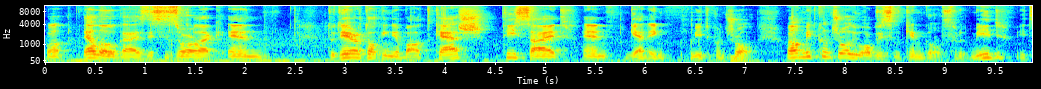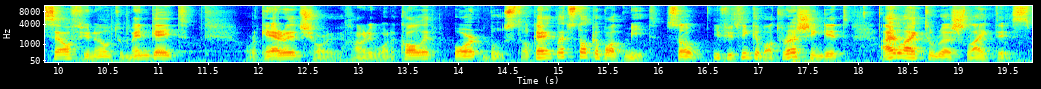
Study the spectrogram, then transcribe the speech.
Well, hello guys, this is Zorlak and today we're talking about cache, T-side and getting mid control. Well, mid control you obviously can go through mid itself, you know, to main gate or garage or how you want to call it or boost. Okay, let's talk about mid. So if you think about rushing it, I like to rush like this.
